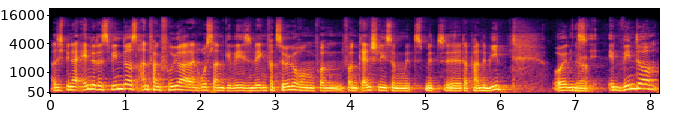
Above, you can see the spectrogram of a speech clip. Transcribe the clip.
also ich bin ja Ende des Winters, Anfang Frühjahr in Russland gewesen, wegen Verzögerungen von, von Grenzschließungen mit, mit äh, der Pandemie. Und ja. im Winter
